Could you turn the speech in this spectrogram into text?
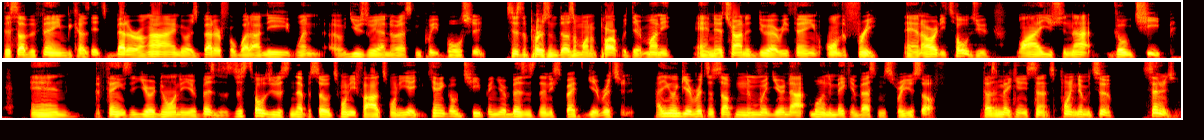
this other thing because it's better aligned or it's better for what I need. When uh, usually I know that's complete bullshit. It's just the person doesn't want to part with their money and they're trying to do everything on the free. And I already told you why you should not go cheap in the things that you're doing in your business. Just told you this in episode 25, 28. You can't go cheap in your business then expect to get rich in it. How are you going to get rich in something when you're not willing to make investments for yourself? Doesn't make any sense. Point number two, synergy.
